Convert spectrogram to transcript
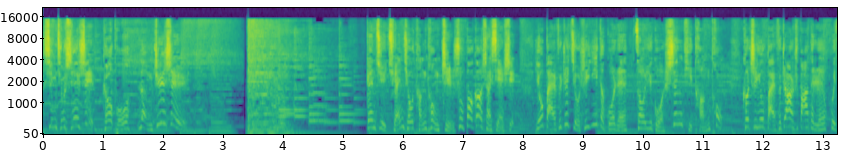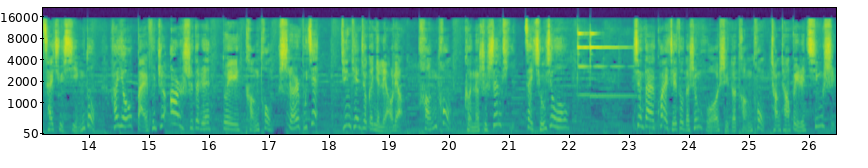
星球实验室科普冷知识。根据全球疼痛指数报告上显示，有百分之九十一的国人遭遇过身体疼痛，可只有百分之二十八的人会采取行动，还有百分之二十的人对疼痛视而不见。今天就跟你聊聊，疼痛可能是身体在求救哦。现代快节奏的生活使得疼痛常常被人轻视，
